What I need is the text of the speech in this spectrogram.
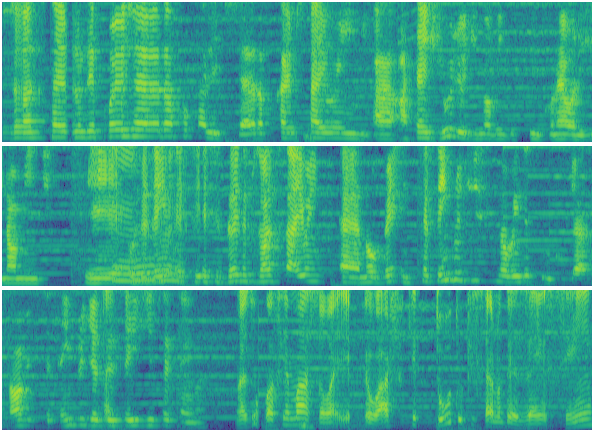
episódios saíram depois já era do Apocalipse. Era do Apocalipse saiu em a- até julho de 95, né, originalmente. E Hum. o desenho, esse- esses dois episódios saíram em, é, nove- em setembro de 95, dia 9 de setembro e dia 16 de setembro. Mas uma confirmação, aí, eu acho que tudo que saiu no desenho, sim,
